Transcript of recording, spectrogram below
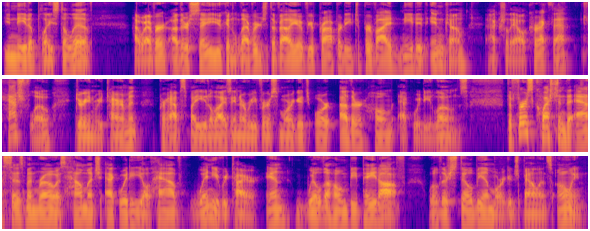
you need a place to live. However, others say you can leverage the value of your property to provide needed income. Actually, I'll correct that cash flow during retirement, perhaps by utilizing a reverse mortgage or other home equity loans. The first question to ask, says Monroe, is how much equity you'll have when you retire, and will the home be paid off? Will there still be a mortgage balance owing?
